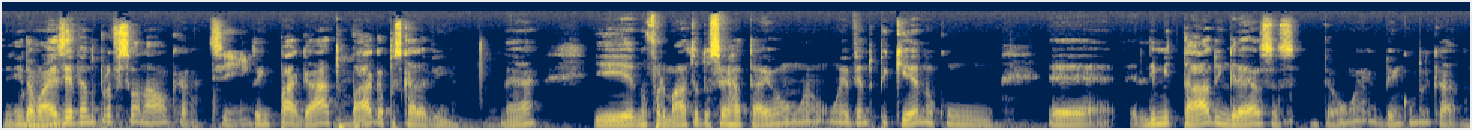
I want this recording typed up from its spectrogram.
Tem Ainda como- mais evento profissional, cara. Sim. Tu tem que pagar, tu Uhum. paga pros caras virem, né? E no formato do Serra Tai é um, um evento pequeno, com é, limitado ingressos, então é bem complicado.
